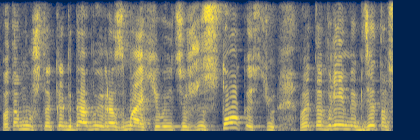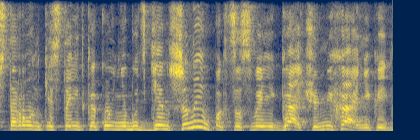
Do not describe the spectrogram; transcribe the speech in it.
Потому что, когда вы размахиваете жестокостью, в это время где-то в сторонке стоит какой-нибудь Genshin Impact со своей гачо-механикой,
